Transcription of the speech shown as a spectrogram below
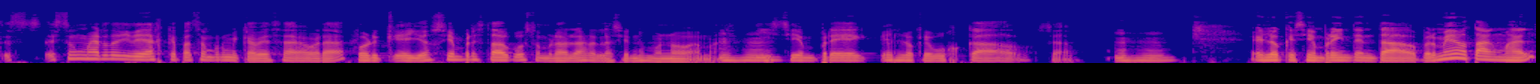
es, es un mar de ideas que pasan por mi cabeza ahora, porque yo siempre he estado acostumbrado a las relaciones monógamas y siempre es lo que he buscado, o sea, Ujú. Es lo que siempre he intentado, pero me he ido tan mal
